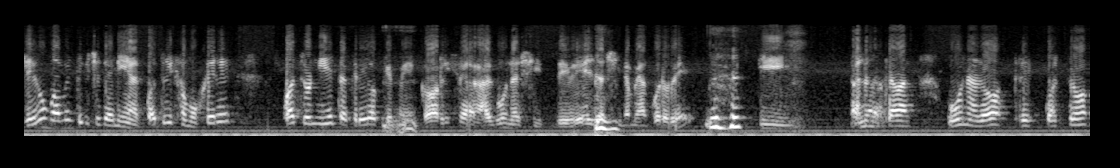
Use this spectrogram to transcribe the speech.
Llegó un momento que yo tenía cuatro hijas mujeres, cuatro nietas, creo que me corrija algunas si- de ellas, si no me acuerdo bien. Y ah, no, estaban una, dos, tres, cuatro,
